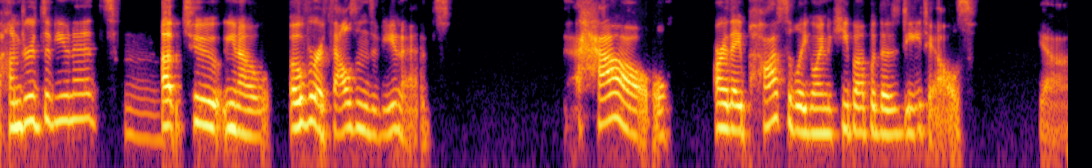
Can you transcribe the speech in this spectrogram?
hundreds of units Mm, up to, you know, over thousands of units. How are they possibly going to keep up with those details? yeah,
